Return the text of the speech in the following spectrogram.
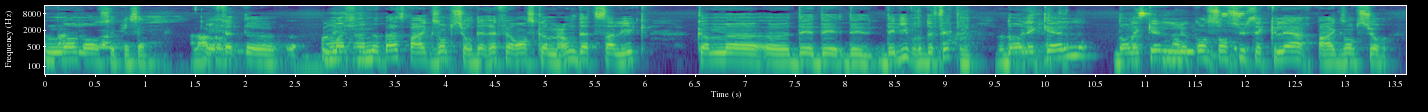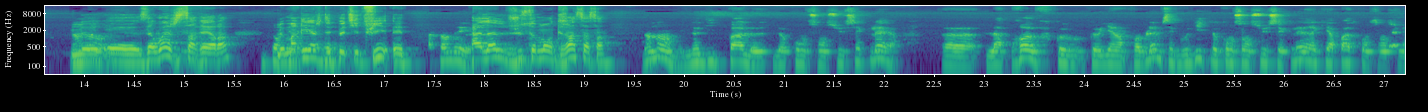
Non, non, c'est pas ça. Alors, En fait, euh, moi, je me base par exemple sur des références comme Umdat Salik, comme euh, euh, des, des, des, des livres de fiqh dans lesquels, dans lesquels le consensus est clair, par exemple sur le euh, Zawaj Saghera, le mariage des petites filles est attendez, halal justement grâce à ça. non, non, mais ne dites pas le, le consensus est clair. Euh, la preuve qu'il y a un problème, c'est que vous dites le consensus est clair et qu'il n'y a pas de consensus.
